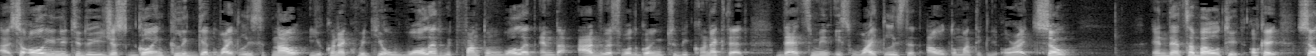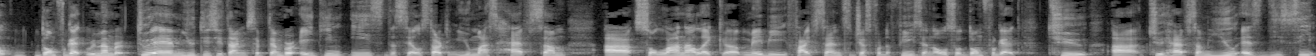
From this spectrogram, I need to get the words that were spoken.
Uh, so all you need to do, you just go and click get whitelisted. Now you connect with your wallet, with Phantom Wallet, and the address what's going to be connected, that means is whitelisted automatically. All right. So, and that's about it. Okay. So don't forget, remember, 2 a.m. UTC time, September 18 is the sale starting. You must have some uh, Solana, like uh, maybe five cents just for the fees, and also don't forget to uh, to have some USDC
